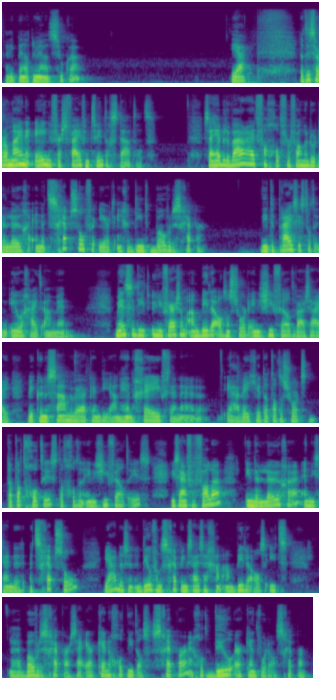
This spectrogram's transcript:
En ik ben dat nu aan het zoeken. Ja, dat is in Romeinen 1, vers 25 staat dat. Zij hebben de waarheid van God vervangen door de leugen en het schepsel vereerd en gediend boven de schepper, die de prijs is tot in eeuwigheid. Amen. Mensen die het universum aanbidden als een soort energieveld waar zij mee kunnen samenwerken en die aan hen geeft. En uh, ja, weet je, dat dat een soort, dat dat God is, dat God een energieveld is. Die zijn vervallen in de leugen en die zijn de, het schepsel. Ja, dus een, deel van de schepping zij zij gaan aanbidden als iets uh, boven de schepper. Zij erkennen God niet als schepper en God wil erkend worden als schepper.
